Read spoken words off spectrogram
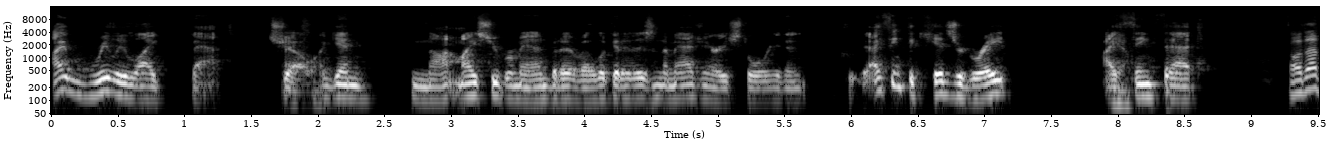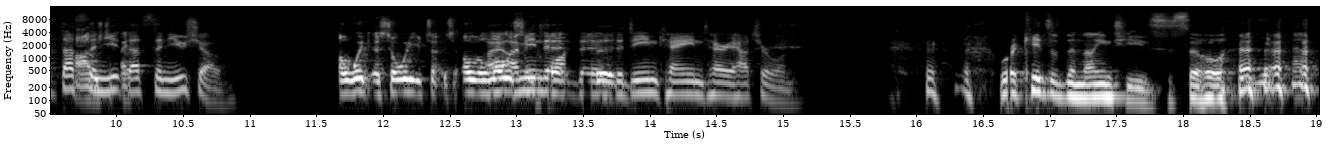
i really like that show Excellent. again not my superman but if i look at it as an imaginary story then i think the kids are great i yeah. think that oh that that's the um, new that's the new show Oh, wait, so what are you talking? Oh, Lois I, mean the, the, the, the, Dean Cain, Teri Hatcher one. We're kids of the 90s. So yeah.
